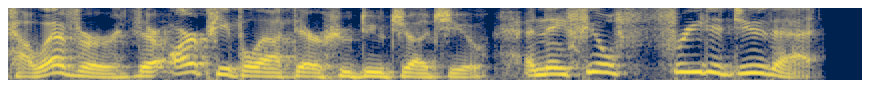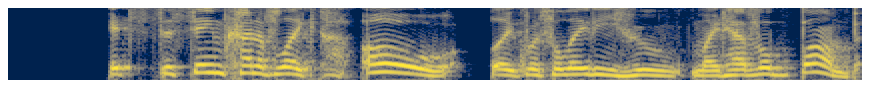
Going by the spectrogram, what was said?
However, there are people out there who do judge you, and they feel free to do that. It's the same kind of like, oh, like with a lady who might have a bump,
